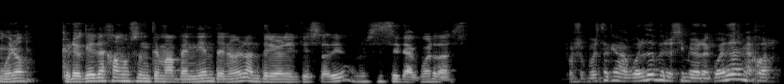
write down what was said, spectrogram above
Bueno, creo que dejamos un tema pendiente, ¿no? El anterior episodio, no sé si te acuerdas. Por supuesto que me acuerdo, pero si me lo recuerdas, mejor.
